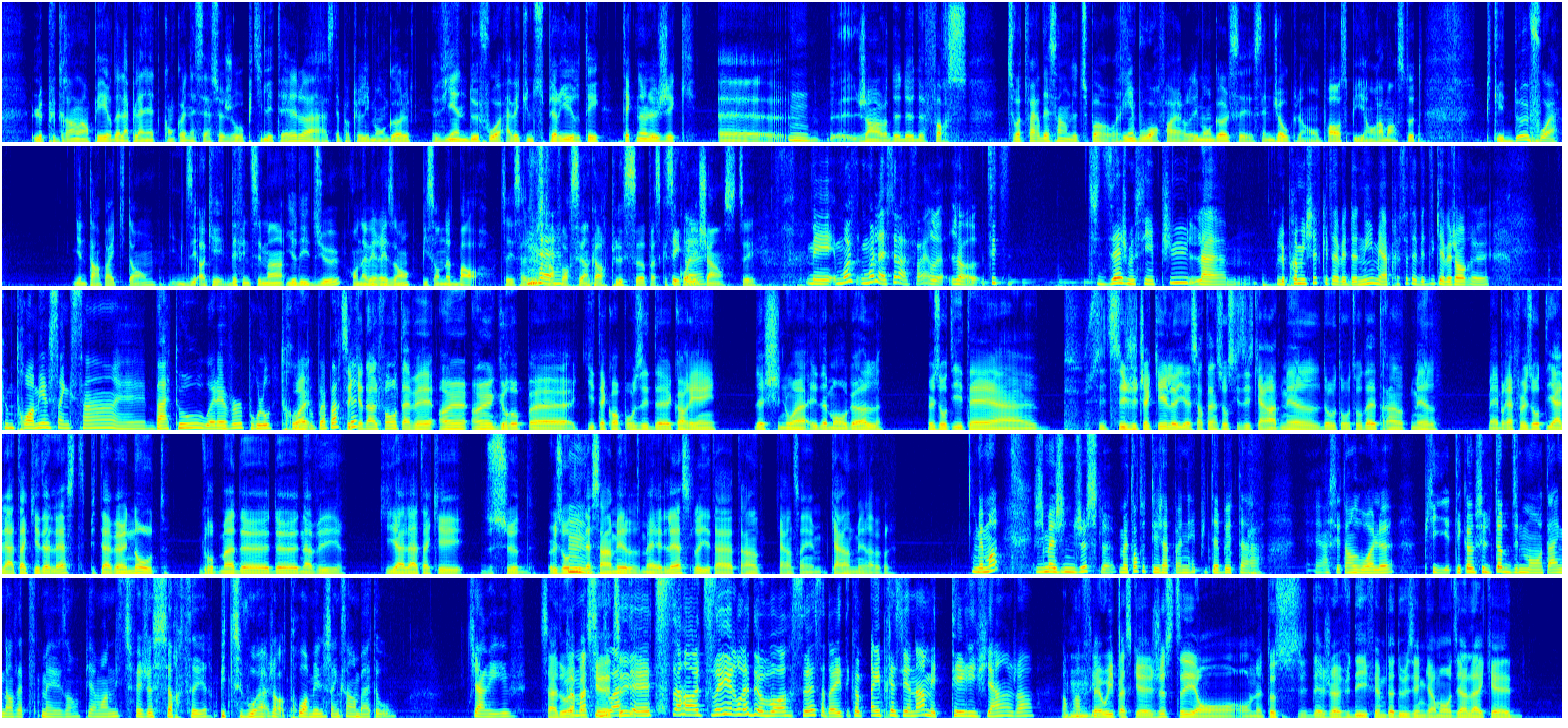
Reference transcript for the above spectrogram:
le plus grand empire de la planète qu'on connaissait à ce jour, puis qu'il était là, à cette époque-là, les Mongols, viennent deux fois avec une supériorité technologique, euh, Mm. euh, genre de, de, de force. Tu vas te faire descendre, là, tu vas rien pouvoir faire. là. Les Mongols, c'est une joke. Là. On passe puis on ramasse tout. Puis que les deux fois, il y a une tempête qui tombe, il me dit OK, définitivement, il y a des dieux, on avait raison, puis ils sont de notre bord. Ça a juste renforcé encore plus ça parce que c'est quoi clair. les chances? Mais moi, moi, la seule affaire, là, genre, tu sais, tu- tu disais, je me souviens plus la, le premier chiffre que tu avais donné, mais après ça, tu avais dit qu'il y avait genre euh, comme 3500 euh, bateaux ou whatever pour l'autre troupe, Ouais. ou peu importe. C'est que dans le fond, t'avais un, un groupe euh, qui était composé de Coréens, de Chinois et de Mongols. Eux autres, ils étaient. tu sais, j'ai checké, là, il y a certaines sources qui disent 40 000, d'autres autour de 30 000. Mais bref, eux autres, ils allaient attaquer de l'Est, puis t'avais un autre groupement de, de navires qui allait attaquer du Sud. Eux autres, ils Hmm. étaient 100 000. Mais l'Est, là, il était à 30, 45, 40 000 à peu près. Mais moi, j'imagine juste, là, mettons, tous t'es japonais, puis t'habites à, à cet endroit-là, puis t'es comme sur le top d'une montagne dans ta petite maison, puis à un moment donné, tu fais juste sortir, puis tu vois genre 3500 bateaux qui arrivent. Ça doit, Comment parce tu que, dois te, te sentir là, de voir ça? Ça doit être comme impressionnant, mais terrifiant, genre. Comprends-tu? Ben oui, parce que juste, tu sais, on, on a tous déjà vu des films de Deuxième Guerre mondiale avec euh,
